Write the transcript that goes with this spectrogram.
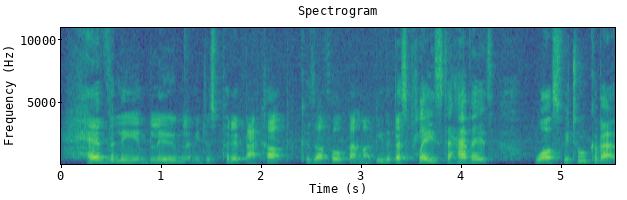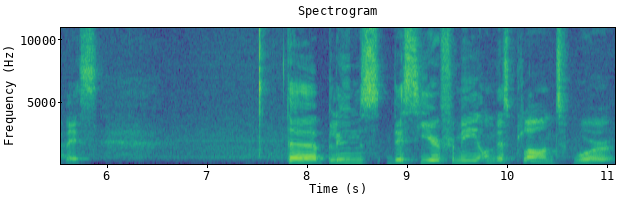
heavily in bloom. Let me just put it back up because I thought that might be the best place to have it whilst we talk about this. The blooms this year for me on this plant were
